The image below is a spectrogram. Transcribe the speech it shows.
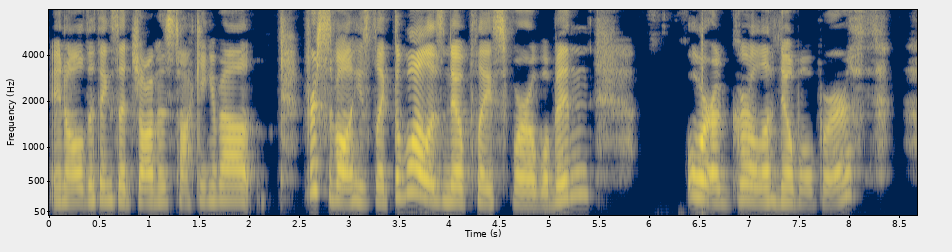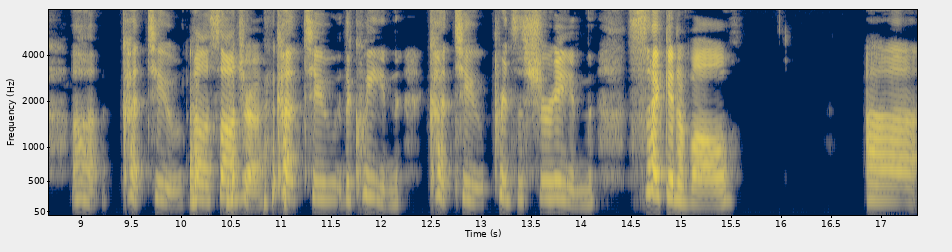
in all the things that Jon is talking about. First of all, he's like, the wall is no place for a woman or a girl of noble birth. Uh, cut to Melisandre. cut to the Queen. Cut to Princess Shireen. Second of all, uh,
